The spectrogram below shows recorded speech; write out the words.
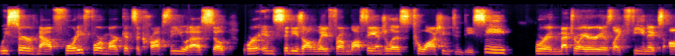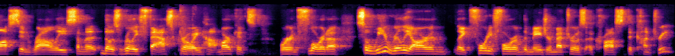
we serve now 44 markets across the US. So we're in cities all the way from Los Angeles to Washington, D.C. We're in metro areas like Phoenix, Austin, Raleigh, some of those really fast growing hot markets. We're in Florida. So we really are in like 44 of the major metros across the country.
